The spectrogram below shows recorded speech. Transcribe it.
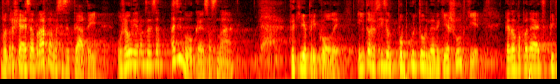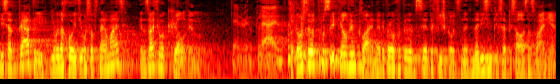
возвращаясь обратно в 85-й, уже универмаг называется «одинокая сосна». Да. Такие приколы. Или тоже все эти попкультурные такие шутки, когда он попадает в 55-й, его находит его собственная мать и называет его Calvin. Calvin Klein. Потому что это трусы Calvin Klein, на которых вот эта, вся эта фишка, вот на, на резинке вся писалось название.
